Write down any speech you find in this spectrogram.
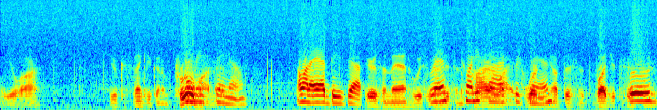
Here you are. You think you can improve Let on me see this. now. I want to add these up. Here's a man who has spent Rent, his entire life 25%. working up this budget system. Food, and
